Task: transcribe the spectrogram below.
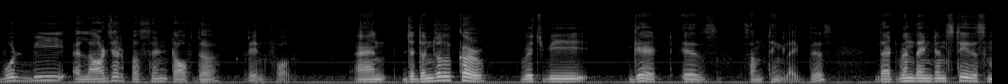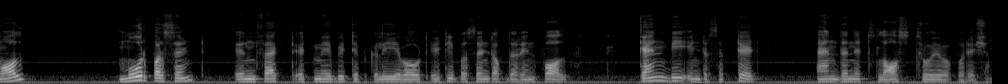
would be a larger percent of the rainfall. And the general curve which we get is something like this that when the intensity is small more percent in fact it may be typically about 80 percent of the rainfall can be intercepted and then it is lost through evaporation.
